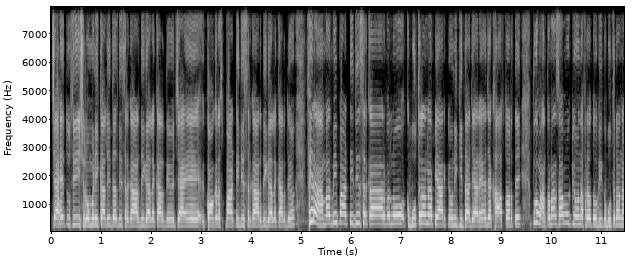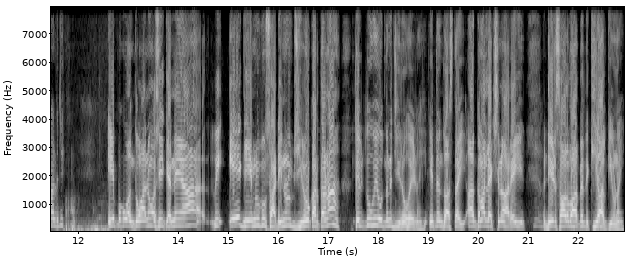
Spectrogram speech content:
ਚਾਹੇ ਤੁਸੀਂ ਸ਼੍ਰੋਮਣੀ ਅਕਾਲੀ ਦਲ ਦੀ ਸਰਕਾਰ ਦੀ ਗੱਲ ਕਰਦੇ ਹੋ, ਚਾਹੇ ਕਾਂਗਰਸ ਪਾਰਟੀ ਦੀ ਸਰਕਾਰ ਦੀ ਗੱਲ ਕਰਦੇ ਹੋ, ਫਿਰ ਆਮ ਆਦਮੀ ਪਾਰਟੀ ਦੀ ਸਰਕਾਰ ਵੱਲੋਂ ਕਬੂਤਰਾਂ ਨਾਲ ਪਿਆਰ ਕਿਉਂ ਨਹੀਂ ਕੀਤਾ ਜਾ ਰਿਹਾ? ਜਾਂ ਖਾਸ ਤੌਰ ਤੇ ਭਗਵੰਤ ਮਾਨ ਸਾਹਿਬ ਨੂੰ ਕਿਉਂ ਨਫ਼ਰਤ ਹੋ ਗਈ ਕਬੂਤਰਾਂ ਨਾਲ ਜੀ? ਇਹ ਭਗਵੰਤਵਾਨ ਨੂੰ ਅਸੀਂ ਕਹਿੰਨੇ ਆ ਵੀ ਇਹ ਗੇਮ ਨੂੰ ਤੂੰ ਸਾਡੀ ਨੂੰ ਜ਼ੀਰੋ ਕਰਤਾ ਨਾ, ਤੇ ਤੂੰ ਵੀ ਉਦੋਂ ਜ਼ੀਰੋ ਹੋ ਜਾਣਾ ਸੀ। ਇਹ ਤੈਨੂੰ ਦੱਸਤਾ ਹੀ ਆ ਗਾਂ ਇਲੈਕਸ਼ਨ ਆ ਰਹੀ ਡੇਢ ਸਾਲ ਬਾਅਦ ਤੇ ਦੇਖੀ ਹਾਲ ਕੀ ਹੋਣਾ ਸੀ।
